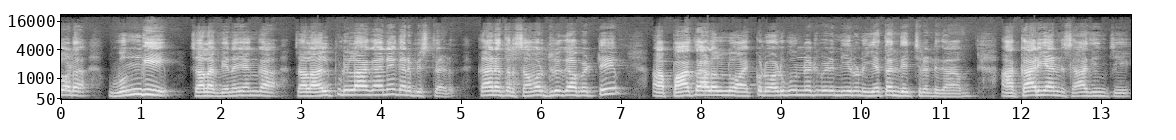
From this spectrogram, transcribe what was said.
చోట వంగి చాలా వినయంగా చాలా అల్పుడిలాగానే కనిపిస్తాడు. కానీ అతను సమర్థుడు కాబట్టి ఆ పాతాళంలో ఎక్కడో అడుగున్నటువంటి నీరును ఈతం తెచ్చినట్టుగా ఆ కార్యాన్ని సాధించి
